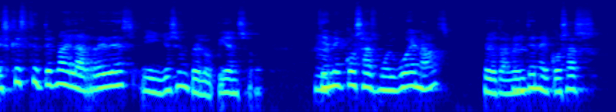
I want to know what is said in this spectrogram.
es que este tema de las redes, y yo siempre lo pienso, Mm. tiene cosas muy buenas, pero también Mm. tiene cosas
